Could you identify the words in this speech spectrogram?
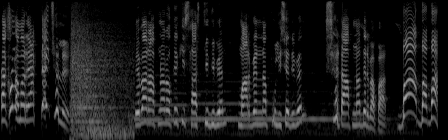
এখন আমার একটাই ছেলে। এবার আপনার ওকে কি শাস্তি দিবেন মারবেন না পুলিশে দিবেন? সেটা আপনাদের ব্যাপার। বাহ বাহ বাহ।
